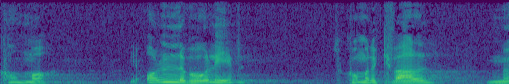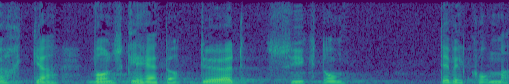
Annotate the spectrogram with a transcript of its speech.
kommer. I alle våre liv så kommer det kveld, mørke, vanskeligheter, død, sykdom. Det vil komme.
